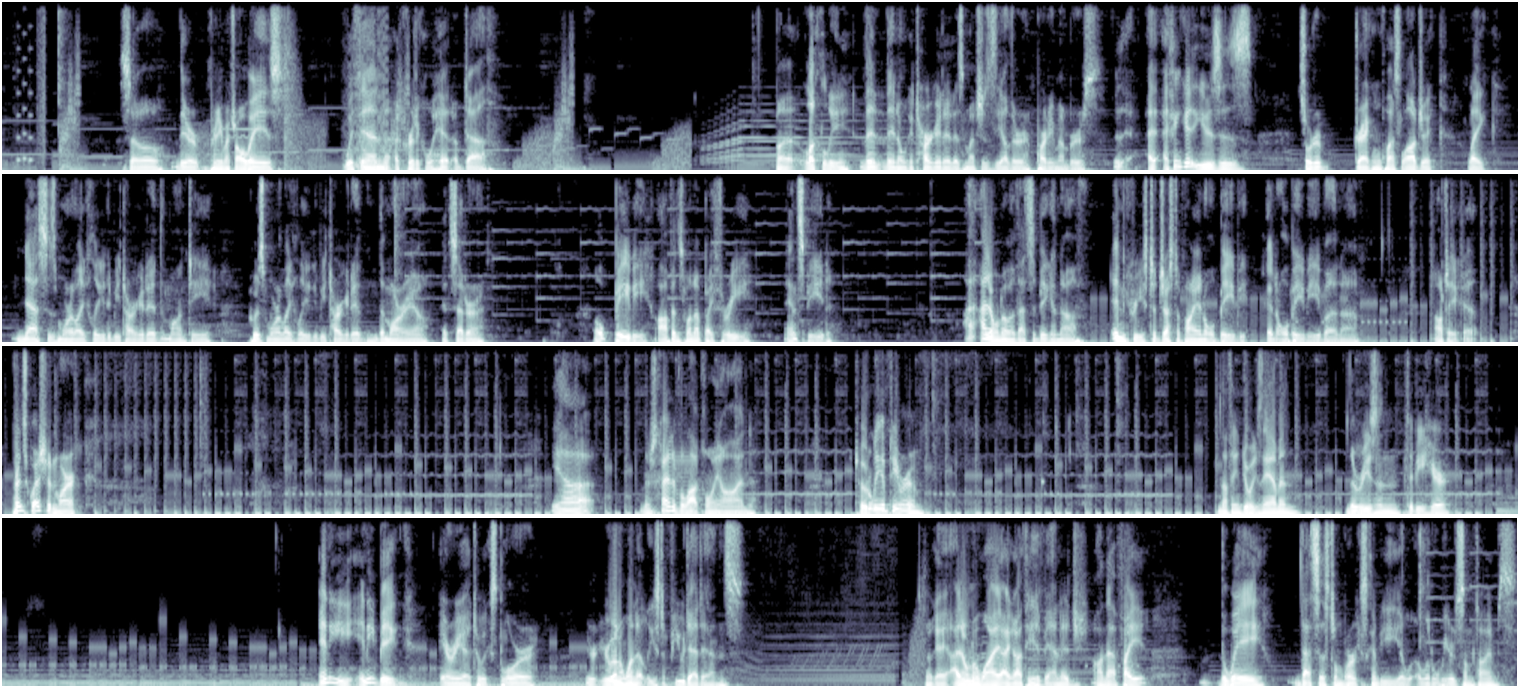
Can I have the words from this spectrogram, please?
So, they're pretty much always within a critical hit of death. But luckily, they, they don't get targeted as much as the other party members. I, I think it uses sort of Dragon Quest logic, like Ness is more likely to be targeted than Monty, who is more likely to be targeted than Mario, etc. Oh baby, offense went up by 3, and speed. I, I don't know if that's a big enough increase to justify an old baby, an old baby, but uh, I'll take it. Prince question mark. Yeah, there's kind of a lot going on. Totally empty room. Nothing to examine. The reason to be here. any any big area to explore, you're you're gonna want at least a few dead ends. Okay, I don't know why I got the advantage on that fight. The way that system works can be a, a little weird sometimes.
